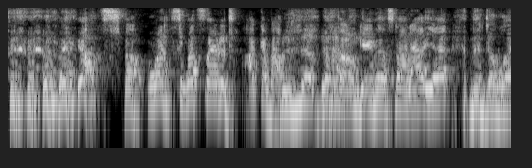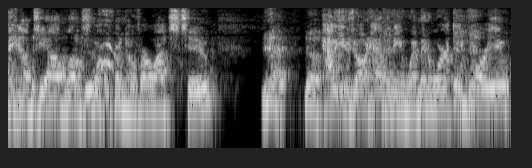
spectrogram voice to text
so what's what's there to talk about? The phone game that's not out yet. The delay on Diablo Four and Overwatch Two. Yeah, no, How you don't have any women working for you?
